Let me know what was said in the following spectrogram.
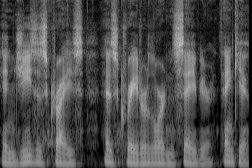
in Jesus Christ as creator, Lord and Savior. Thank you.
